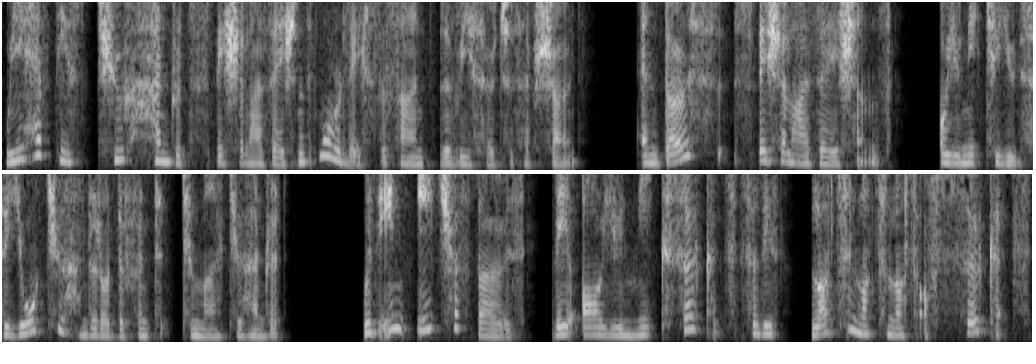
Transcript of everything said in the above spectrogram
we have these 200 specializations, more or less, the science, the researchers have shown. And those specializations are unique to you. So your 200 are different to my 200. Within each of those, there are unique circuits. So there's lots and lots and lots of circuits.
